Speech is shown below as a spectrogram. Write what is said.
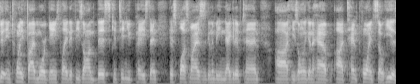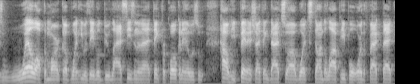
in 25 more games played, if he's on this continued pace, then his plus minus is going to be negative 10. Uh, he's only going to have uh, 10 points, so he is well off the mark of what he was able to do last season. And I think for Kuokkanen, it was how he finished. I think that's uh, what stunned a lot of people, or the fact that,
